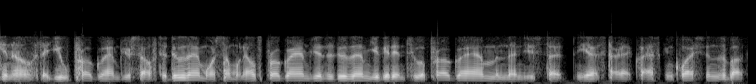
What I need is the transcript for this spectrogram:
you know that you programmed yourself to do them, or someone else programmed you to do them. You get into a program, and then you start you know, start asking questions about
